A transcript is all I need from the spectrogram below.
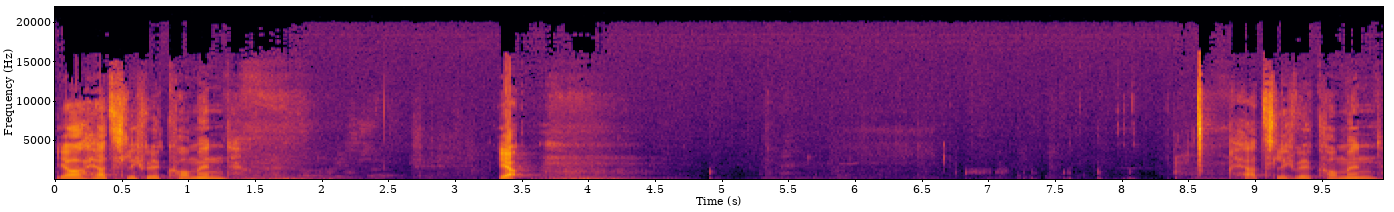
Ja, herzlich willkommen. Ja. Herzlich willkommen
